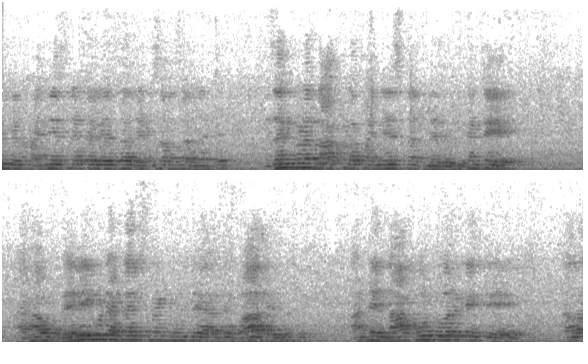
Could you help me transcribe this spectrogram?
మీరు పని చేసినట్టే లేదు సార్ రెండు సంవత్సరాలు అంటే నిజంగా కూడా నాకు కూడా పని చేసినట్టు లేదు ఎందుకంటే I have very good attachment ఉంటే అంటే బాగా అంటే నా కోర్టు వరకు అయితే చాలా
